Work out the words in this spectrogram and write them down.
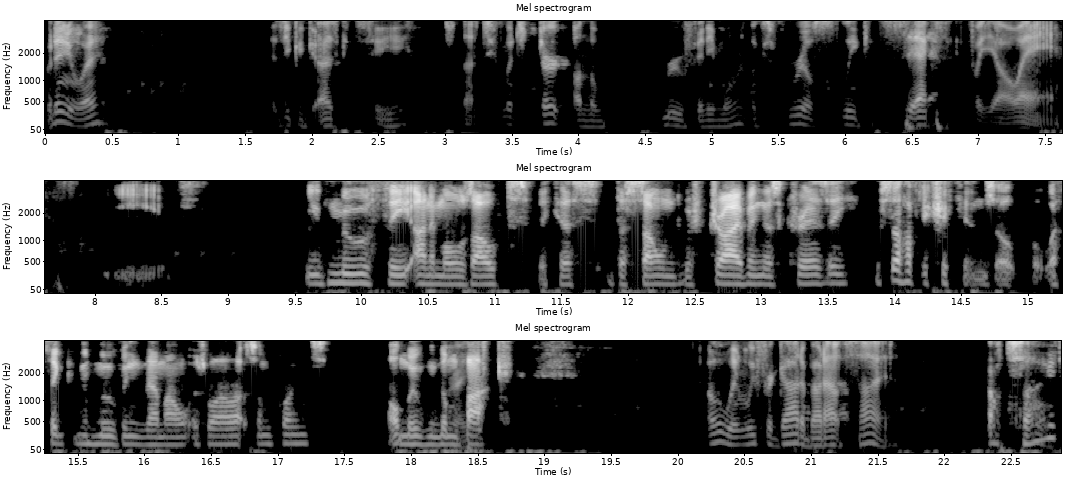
But anyway, as you guys can see, there's not too much dirt on the roof anymore. It looks real sleek and sexy for your ass. Yes. We've moved the animals out because the sound was driving us crazy. We still have the chickens up, but we're thinking of moving them out as well at some point. Or moving them Right. back Oh, and we forgot about outside. outside.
